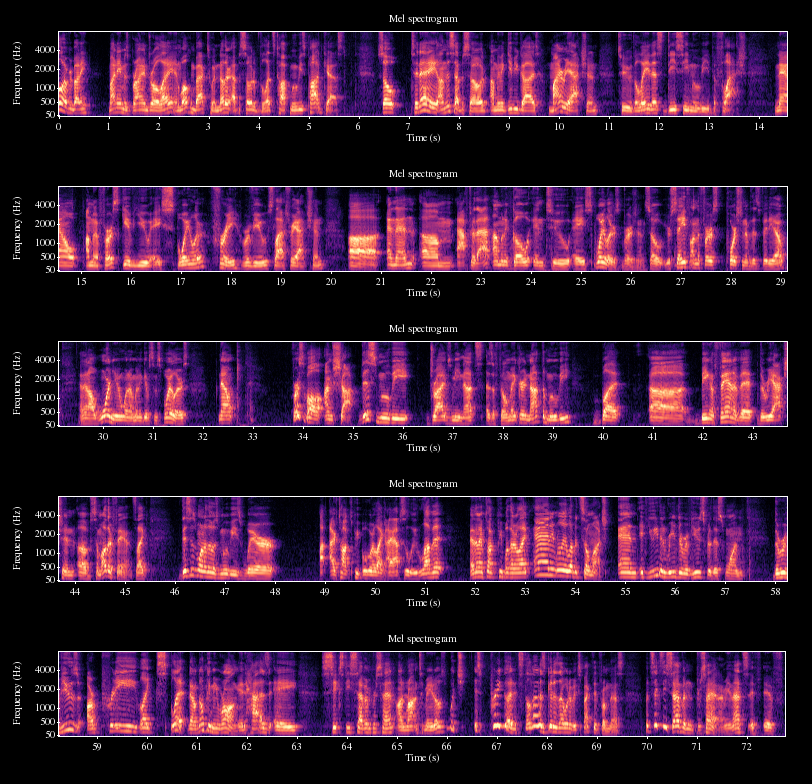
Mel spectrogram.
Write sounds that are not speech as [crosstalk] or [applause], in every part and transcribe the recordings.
Hello, everybody. My name is Brian Drolet, and welcome back to another episode of the Let's Talk Movies podcast. So, today on this episode, I'm going to give you guys my reaction to the latest DC movie, The Flash. Now, I'm going to first give you a spoiler-free review slash reaction, uh, and then um, after that, I'm going to go into a spoilers version. So you're safe on the first portion of this video and then I'll warn you when I'm going to give some spoilers. Now, first of all, I'm shocked. This movie drives me nuts as a filmmaker. Not the movie, but uh, being a fan of it, the reaction of some other fans. Like, this is one of those movies where I- I've talked to people who are like, I absolutely love it. And then I've talked to people that are like, eh, I didn't really love it so much. And if you even read the reviews for this one, the reviews are pretty like split. Now, don't get me wrong, it has a 67% on Rotten Tomatoes, which is pretty good. It's still not as good as I would have expected from this, but 67%. I mean, that's if if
